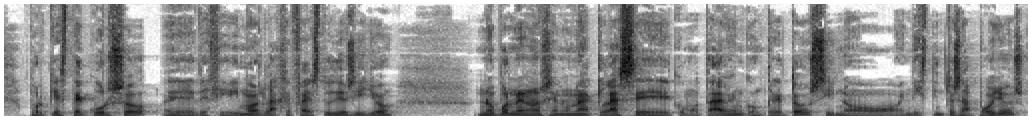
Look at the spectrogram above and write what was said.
porque este curso eh, decidimos, la jefa de estudios y yo, no ponernos en una clase como tal, en concreto, sino en distintos apoyos,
